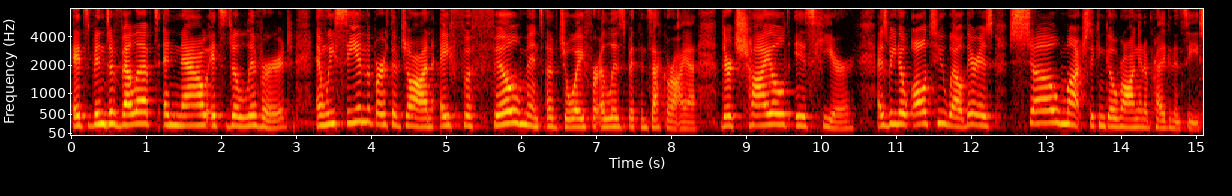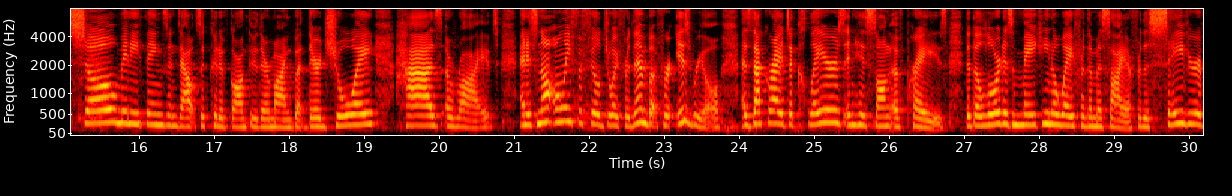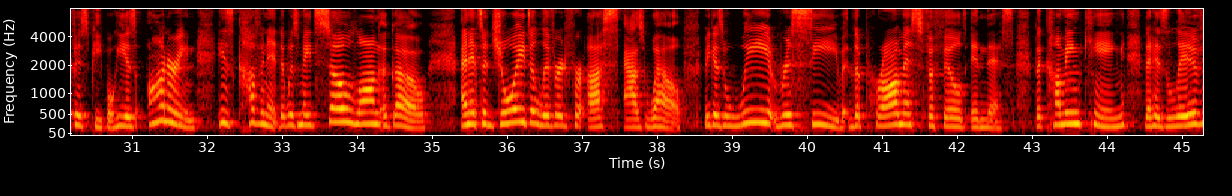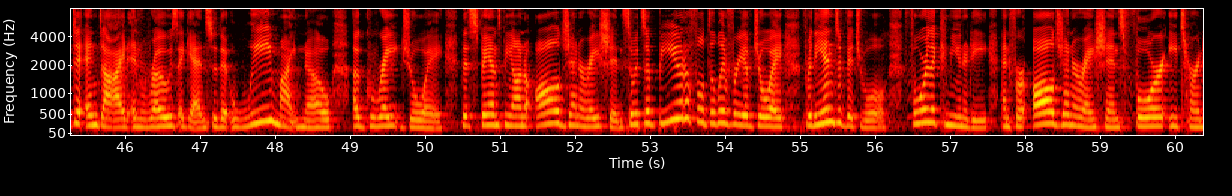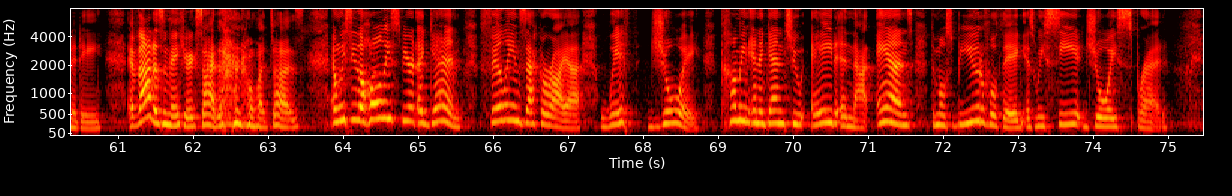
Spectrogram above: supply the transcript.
It's been developed and now it's delivered. And we see in the birth of John a fulfillment of joy for Elizabeth and Zechariah. Their child is here. As we know all too well, there is so much that can go wrong in a pregnancy, so many things and doubts that could have gone through their mind, but their joy has arrived. And it's not only fulfilled joy for them, but for Israel, as Zechariah declares in his song of praise that the Lord is making a way for the Messiah, for the Savior Savior of his people. He is honoring his covenant that was made so long ago. And it's a joy delivered for us as well, because we receive the promise fulfilled in this the coming King that has lived and died and rose again, so that we might know a great joy that spans beyond all generations. So it's a beautiful delivery of joy for the individual, for the community, and for all generations for eternity. If that doesn't make you excited, I don't know what does. And we see the Holy Spirit again filling Zechariah with joy, coming in again to aid in that. And the most beautiful thing is we see joy spread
